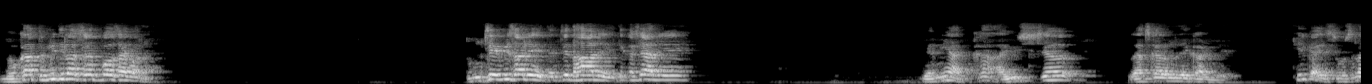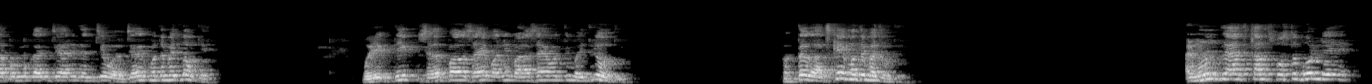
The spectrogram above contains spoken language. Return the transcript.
धोका तुम्ही दिला शरद पवार साहेबांना. तुमचे वीस आले त्यांचे दहा आले ते कसे आले? यांनी अख्खा आयुष्य राजकारणामध्ये काढले ठीक आहे शिवसेना प्रमुखांचे आणि त्यांचे वैचारिक मतभेद नव्हते. वैयक्तिक शरद पवार साहेब आणि बाळासाहेबांची मैत्री होती. फक्त राजकीय मतभेद होते. आणि म्हणून ते आज काल स्पष्ट बोलले.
